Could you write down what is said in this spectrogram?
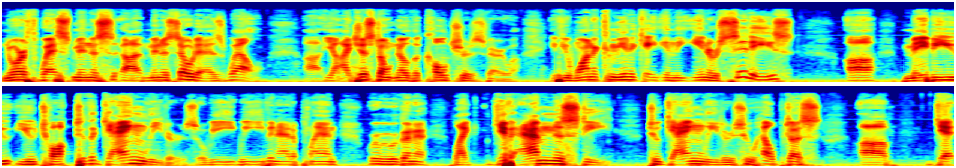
Northwest uh, Minnesota as well. Uh, yeah, I just don't know the cultures very well. If you want to communicate in the inner cities, uh, maybe you, you talk to the gang leaders. We we even had a plan where we were going to like give amnesty to gang leaders who helped us uh, get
